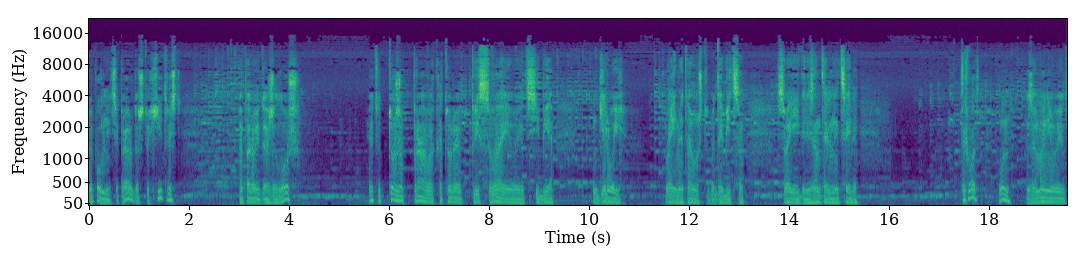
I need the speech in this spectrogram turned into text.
вы помните, правда, что хитрость, а порой даже ложь, это тоже право, которое присваивает себе герой во имя того, чтобы добиться своей горизонтальной цели. Так вот, он заманивает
